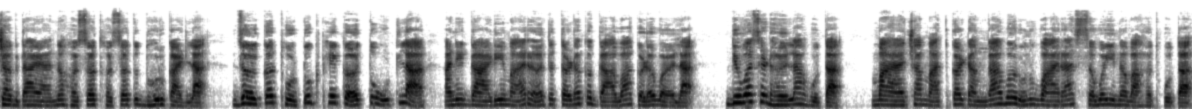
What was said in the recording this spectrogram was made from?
जगदाळ्यानं हसत हसत धूर काढला. जळकत थोटूक फेकत तो उठला. आणि गाडी मारत तडक गावाकडं वळला. दिवस ढळला होता. माळाच्या मातकट अंगावरून वारा सवयीनं वाहत होता.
